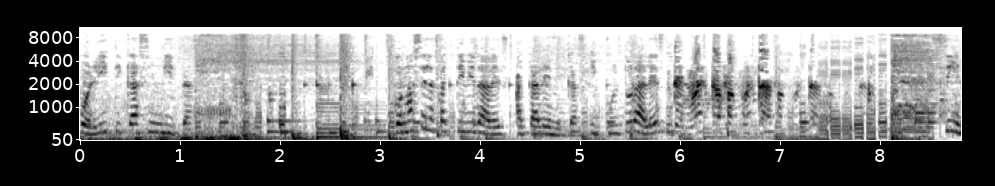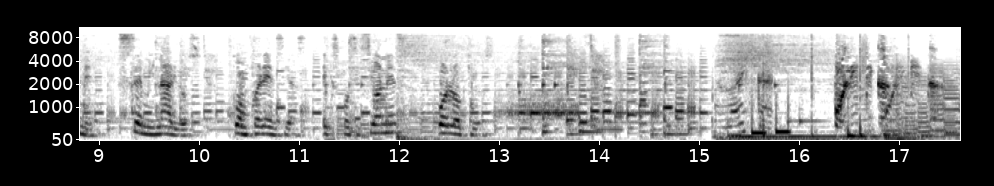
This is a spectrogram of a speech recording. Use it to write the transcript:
Políticas Invita. Conoce las actividades académicas y culturales de nuestra facultad. Cine, seminarios, conferencias, exposiciones, coloquios. Políticas Invita.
